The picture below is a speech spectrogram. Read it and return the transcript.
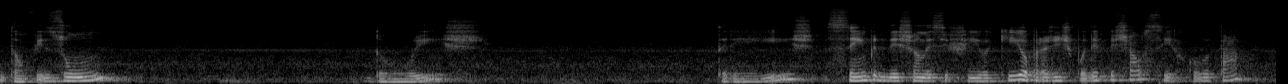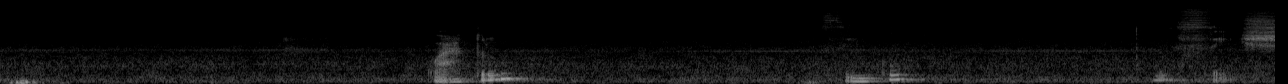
Então, fiz um, dois, três, sempre deixando esse fio aqui, ó, pra gente poder fechar o círculo, tá? Quatro, cinco, seis.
